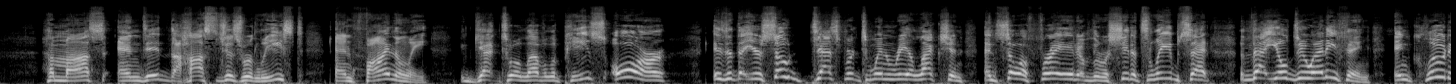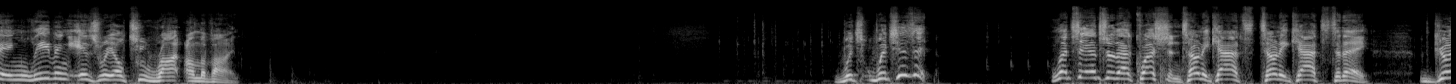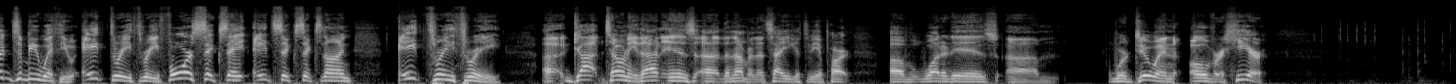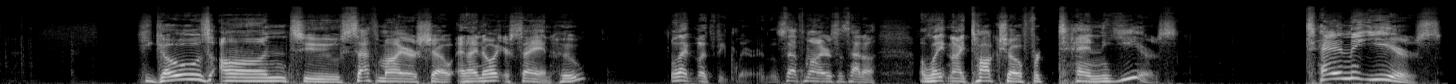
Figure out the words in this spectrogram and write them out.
Hamas ended, the hostages released, and finally get to a level of peace? Or is it that you're so desperate to win re-election and so afraid of the Rashida Tlaib set that you'll do anything, including leaving Israel to rot on the vine? Which which is it? Let's answer that question. Tony Katz, Tony Katz today. Good to be with you. 833 468 8669 833. Uh, got Tony. That is uh, the number. That's how you get to be a part of what it is um, we're doing over here. He goes on to Seth Meyers' show, and I know what you're saying. Who? Let, let's be clear. Seth Meyers has had a, a late night talk show for 10 years. 10 years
